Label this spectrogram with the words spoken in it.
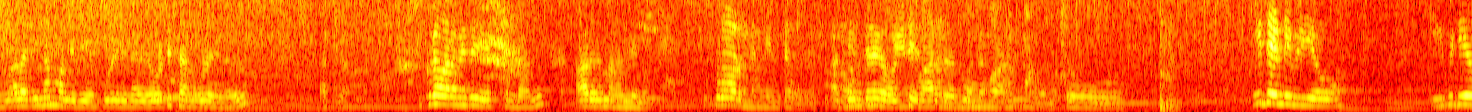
ఇవాళ తినం మళ్ళీ రేపు కూడా తినదు కాబట్టి తను కూడా తినదు. అట్లా. శుక్రవారం అయితే చేసుకుంటాను. ఆ రోజు మనం తినం. శుక్రవారం నేను అది తింటే మంగళవారం. సో ఇదండి వీడియో? ఈ వీడియో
